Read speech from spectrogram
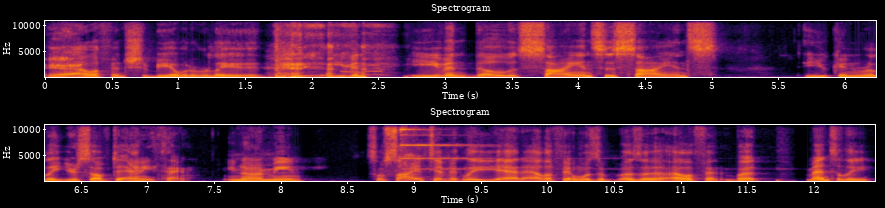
Yeah. elephants should be able to relate it. even, even though science is science, you can relate yourself to anything. You know what I mean? So scientifically, yeah, the elephant was a was an elephant, but mentally,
